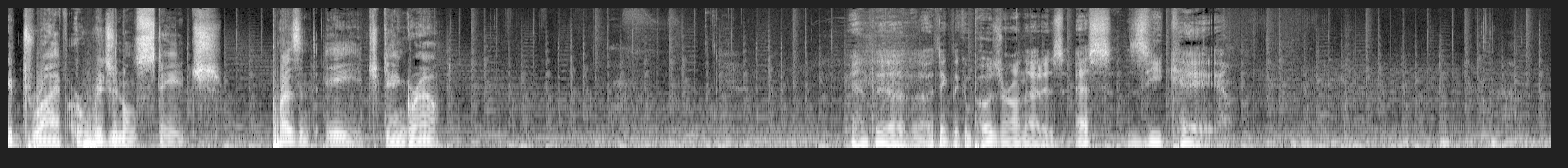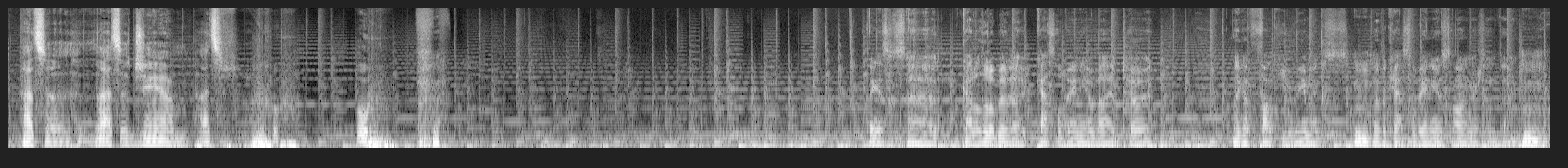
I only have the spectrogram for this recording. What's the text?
Mega Drive Original Stage, Present Age, Gain Ground. And the, I think the composer on that is SZK. That's a that's a jam. That's oh I think it's uh, got a little bit of a Castlevania vibe to it, like a funky remix Hmm. of a Castlevania song or something. Hmm.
